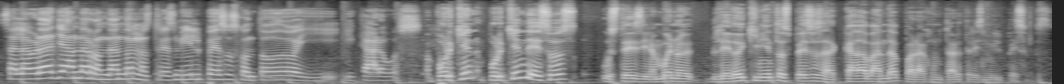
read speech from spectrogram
O sea, la verdad ya anda rondando en los 3 mil pesos con todo y, y cargos. ¿Por quién, ¿Por quién de esos ustedes dirán, bueno, le doy 500 pesos a cada banda para juntar 3 mil pesos?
